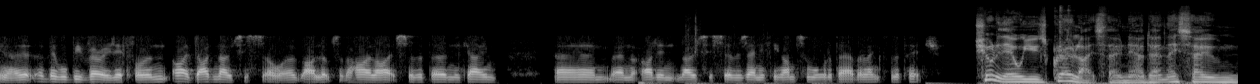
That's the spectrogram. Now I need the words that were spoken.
You know, there will be very little, and I'd, I'd noticed. Oh, I looked at the highlights of the Burnley game, um, and I didn't notice there was anything untoward about the length of the pitch. Surely they all use grow lights though now, don't they? So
